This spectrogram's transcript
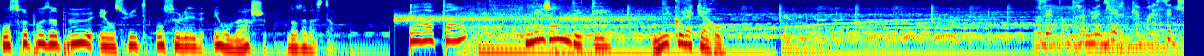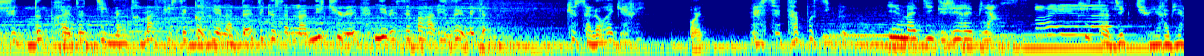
On se repose un peu et ensuite on se lève et on marche dans un instant. Europe 1, légende d'été. Nicolas Caro. Vous êtes en train de me dire qu'après cette chute de près de 10 mètres, ma fille s'est cognée la tête et que ça ne l'a ni tuée, ni laissée paralysée, mais que. que ça l'aurait guérie Oui. Mais c'est impossible. Il m'a dit que j'irais bien. Qui t'a dit que tu irais bien?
